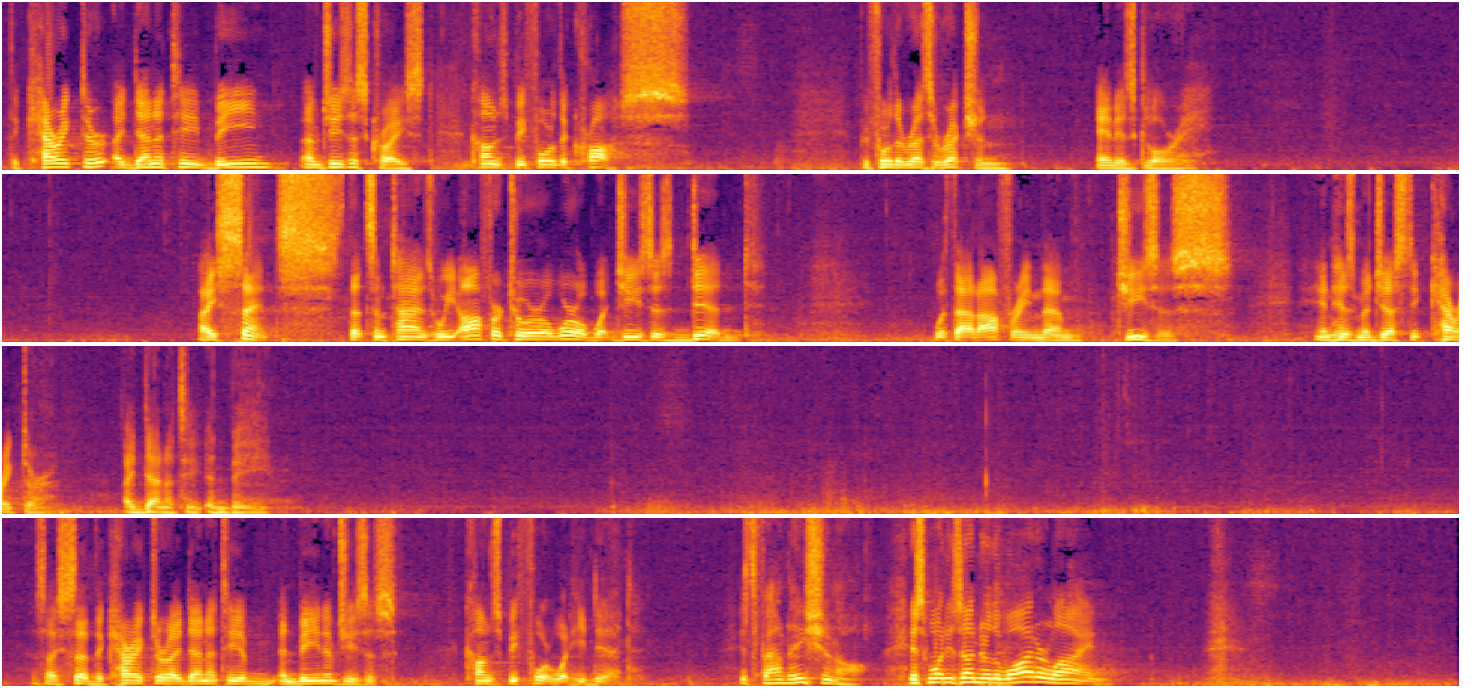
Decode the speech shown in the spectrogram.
The character, identity, being of Jesus Christ comes before the cross, before the resurrection and his glory. I sense that sometimes we offer to our world what Jesus did without offering them Jesus in his majestic character, identity, and being. As I said, the character, identity, and being of Jesus comes before what he did. It's foundational, it's what is under the waterline,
